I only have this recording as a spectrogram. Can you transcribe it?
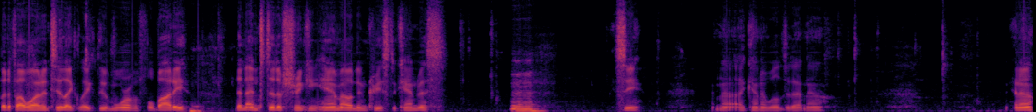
But if I wanted to like like do more of a full body, then instead of shrinking him, I would increase the canvas. Mm-hmm. See? And I kind of will do that now. You know?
